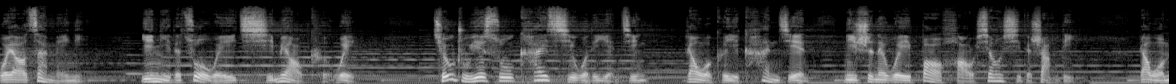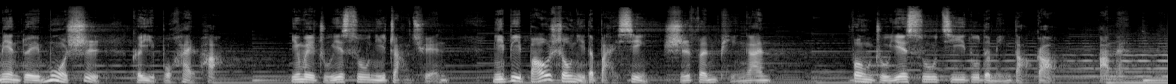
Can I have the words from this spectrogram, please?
我要赞美你，因你的作为奇妙可畏。求主耶稣开启我的眼睛，让我可以看见你是那位报好消息的上帝，让我面对末世可以不害怕，因为主耶稣你掌权，你必保守你的百姓十分平安。奉主耶稣基督的名祷告。阿门。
